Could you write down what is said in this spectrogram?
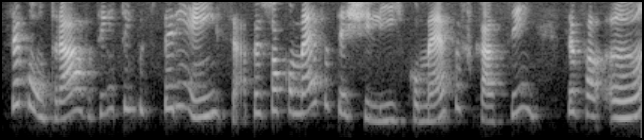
Você contrata, tem o tempo de experiência. A pessoa começa a ter chilique, começa a ficar assim, você fala, hã?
